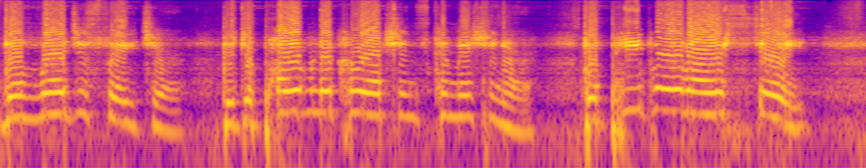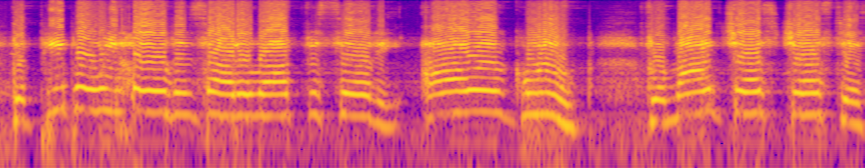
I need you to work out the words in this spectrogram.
the legislature, the Department of Corrections Commissioner, the people of our state, the people we hold inside a locked facility, our group, Vermont Just Justice,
